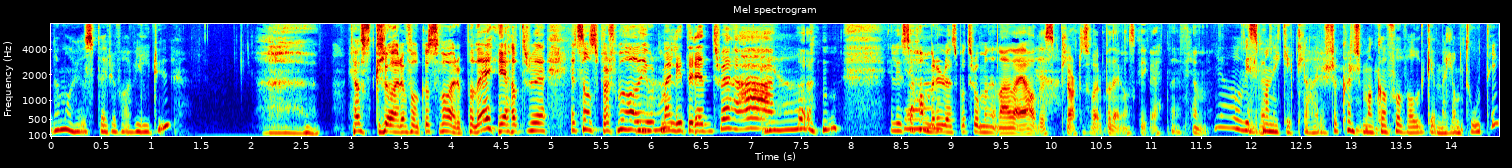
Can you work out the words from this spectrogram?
Da må vi jo spørre hva vil du? Ja, Klarer folk å svare på det? Jeg tror Et sånt spørsmål hadde gjort meg litt redd, tror jeg. Ja. Jeg lyst til å hamre løs på trommene. Nei, nei, jeg hadde klart å svare på det ganske greit. Ja, og Hvis man ikke klarer, så kanskje man kan få valget mellom to ting.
